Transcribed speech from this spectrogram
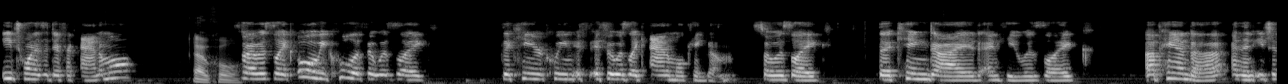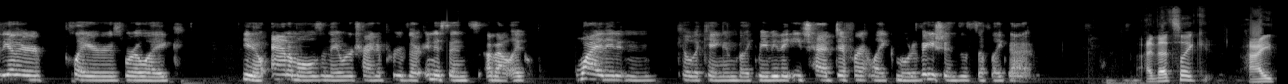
each one is a different animal. Oh, cool. So I was like, oh, it'd be cool if it was like the king or queen, if, if it was like Animal Kingdom. So it was like the king died and he was like a panda, and then each of the other players were like, you know, animals, and they were trying to prove their innocence about like why they didn't kill the king, and like maybe they each had different like motivations and stuff like that. I, that's like I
